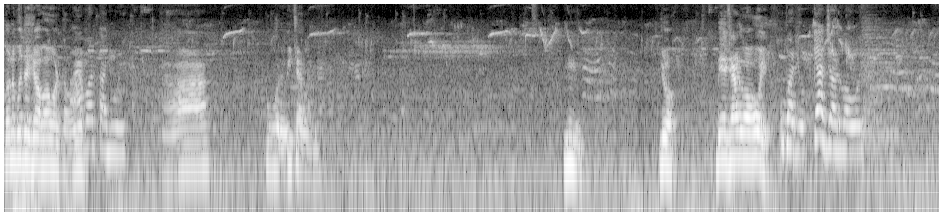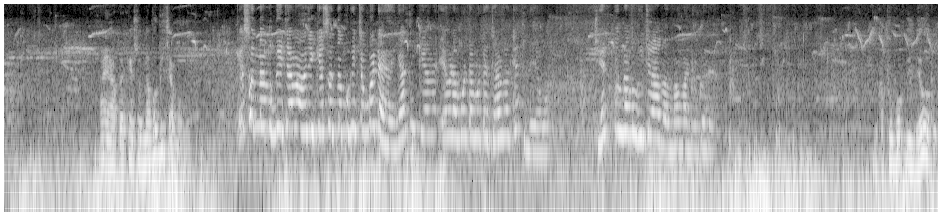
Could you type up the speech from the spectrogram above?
તને બધા જવાબ આવડતા હોય આવડતા જ હોય. હા. ઉપર વિચારવા દે. હમ. જો બે ઝાડવા હોય. ઊભા રહ્યો ક્યાં ઝાડવા હોય? અહીંયા આપણે કેશોદના બગીચામાં હોય. કેસરના બગીચામાં હજી કેસરના બગીચા બને ત્યાંથી કે એવડા મોટા મોટા ઝાડવા ક્યાંથી લઈ આવો? જેતપુરના બગીચા આગળ મામાની ઘરે. માથું પકડી દેવો તું.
